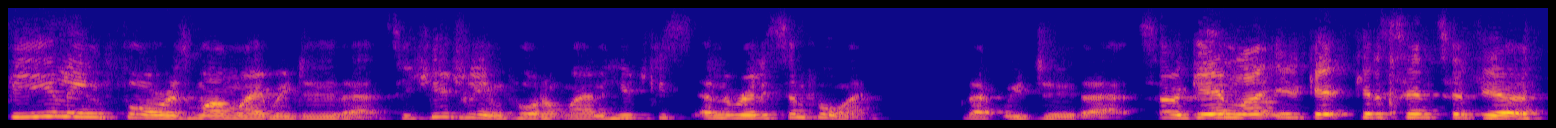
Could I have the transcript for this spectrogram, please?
feeling for is one way we do that. It's a hugely important and, hugely, and a really simple way that we do that. So again, like you get, get a sense of your,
